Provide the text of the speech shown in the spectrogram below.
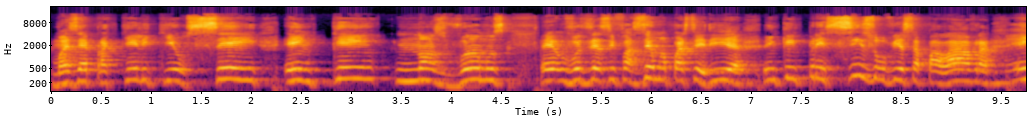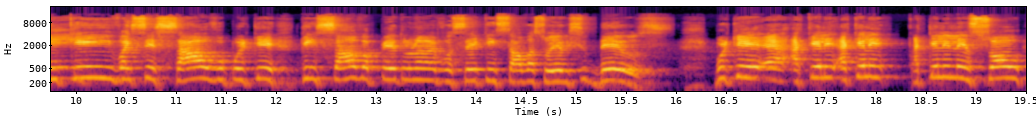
mas é para aquele que eu sei em quem nós vamos, é, eu vou dizer assim, fazer uma parceria, em quem precisa ouvir essa palavra, Amém. em quem vai ser salvo, porque quem salva Pedro não é você, quem salva sou eu, isso Deus. Porque é, aquele, aquele, aquele lençol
